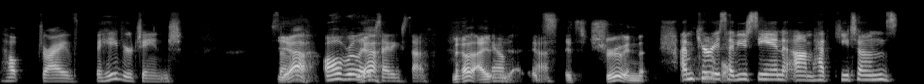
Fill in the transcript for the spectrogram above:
help drive behavior change. So, Yeah. all really Yeah. exciting stuff. no, I, it's it's true. And I'm curious, Beautiful. have you seen um have ketones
